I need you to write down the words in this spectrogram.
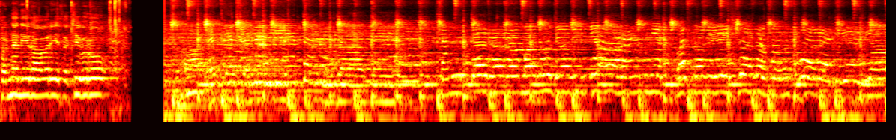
ಸಣ್ಣ ನೀರಾವರಿ ಸಚಿವರು సర్వసవేశ్వర మంగళచర్యారణ్యం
